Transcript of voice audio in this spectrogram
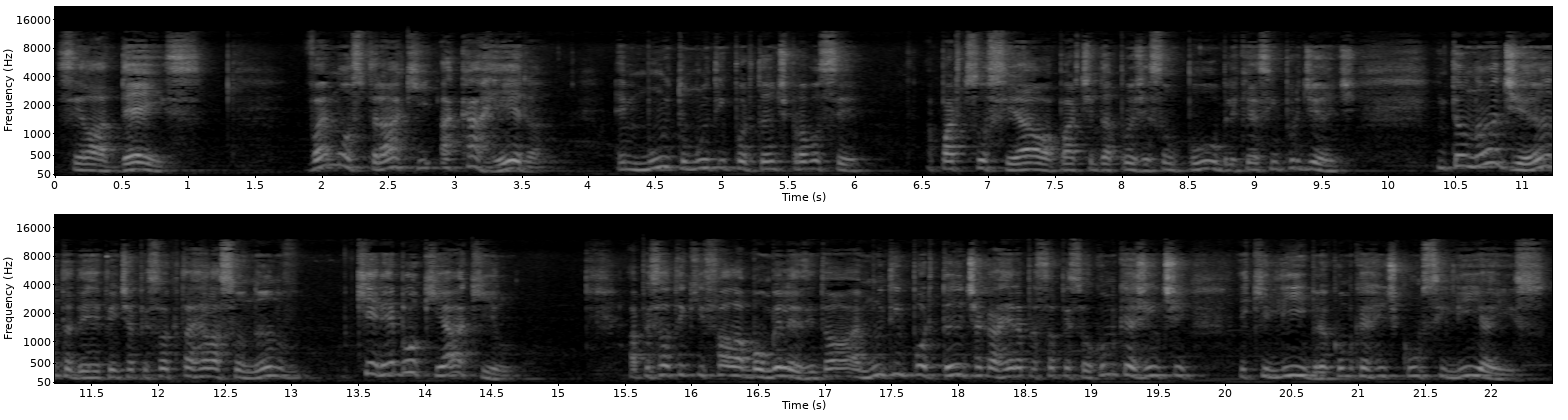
sei lá, 10, vai mostrar que a carreira é muito, muito importante para você a parte social, a parte da projeção pública e assim por diante. Então não adianta, de repente, a pessoa que está relacionando querer bloquear aquilo. A pessoa tem que falar, bom, beleza, então é muito importante a carreira para essa pessoa. Como que a gente equilibra, como que a gente concilia isso?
